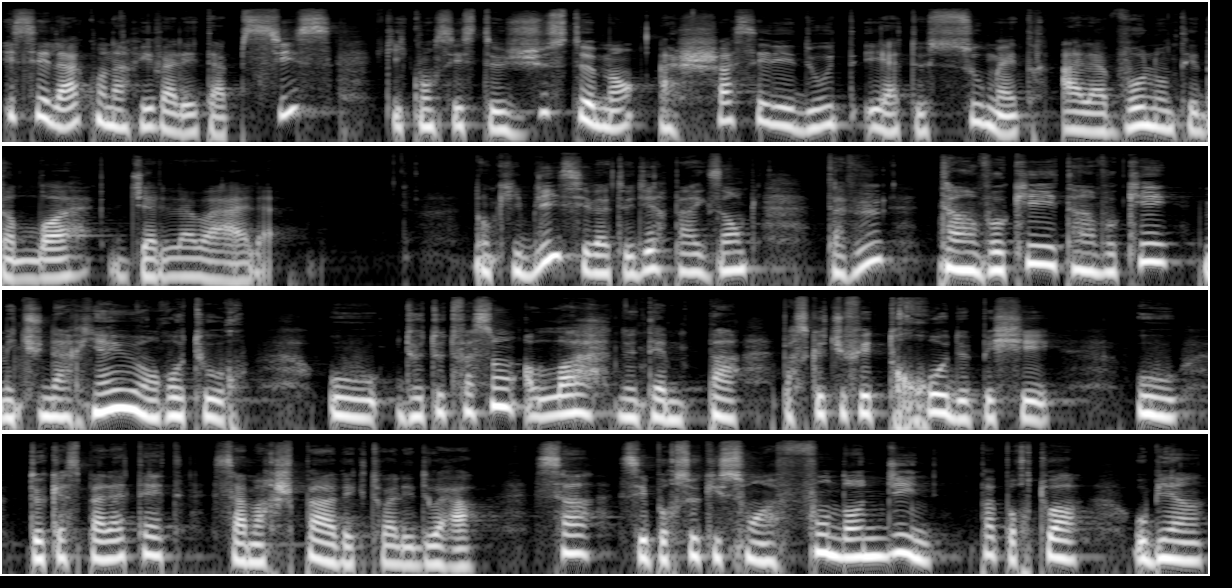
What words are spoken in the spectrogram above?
Et c'est là qu'on arrive à l'étape 6 qui consiste justement à chasser les doutes et à te soumettre à la volonté d'Allah. Donc Iblis, il va te dire par exemple, t'as vu, t'as invoqué, t'as invoqué, mais tu n'as rien eu en retour ou de toute façon Allah ne t'aime pas parce que tu fais trop de péchés, ou te casse pas la tête, ça marche pas avec toi les doigts. Ça, c'est pour ceux qui sont à fond dans le djinn, pas pour toi. Ou bien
